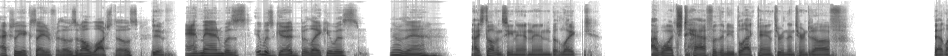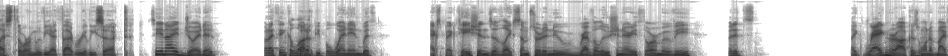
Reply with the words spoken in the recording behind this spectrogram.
actually excited for those, and I'll watch those. Yeah. Ant Man was it was good, but like it was it was eh. I still haven't seen Ant Man, but like I watched half of the new Black Panther and then turned it off. That last Thor movie I thought really sucked. See, and I enjoyed it, but I think a lot of people went in with expectations of like some sort of new revolutionary Thor movie, but it's like Ragnarok is one of my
